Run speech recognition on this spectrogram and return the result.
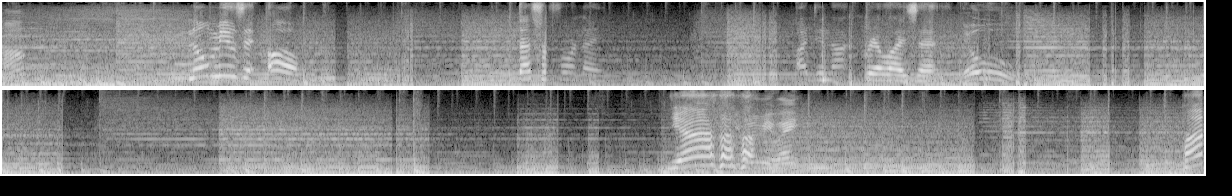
Huh? No music. Oh. That's for Fortnite. I did not realize that. Yo. You Yeah. heard me, right? Huh?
